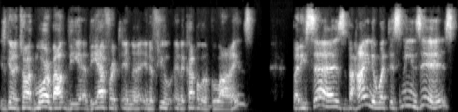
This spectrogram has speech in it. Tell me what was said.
He's going to talk more about the uh, the effort in a, in a few in a couple of lines, but he says behind it what this means is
